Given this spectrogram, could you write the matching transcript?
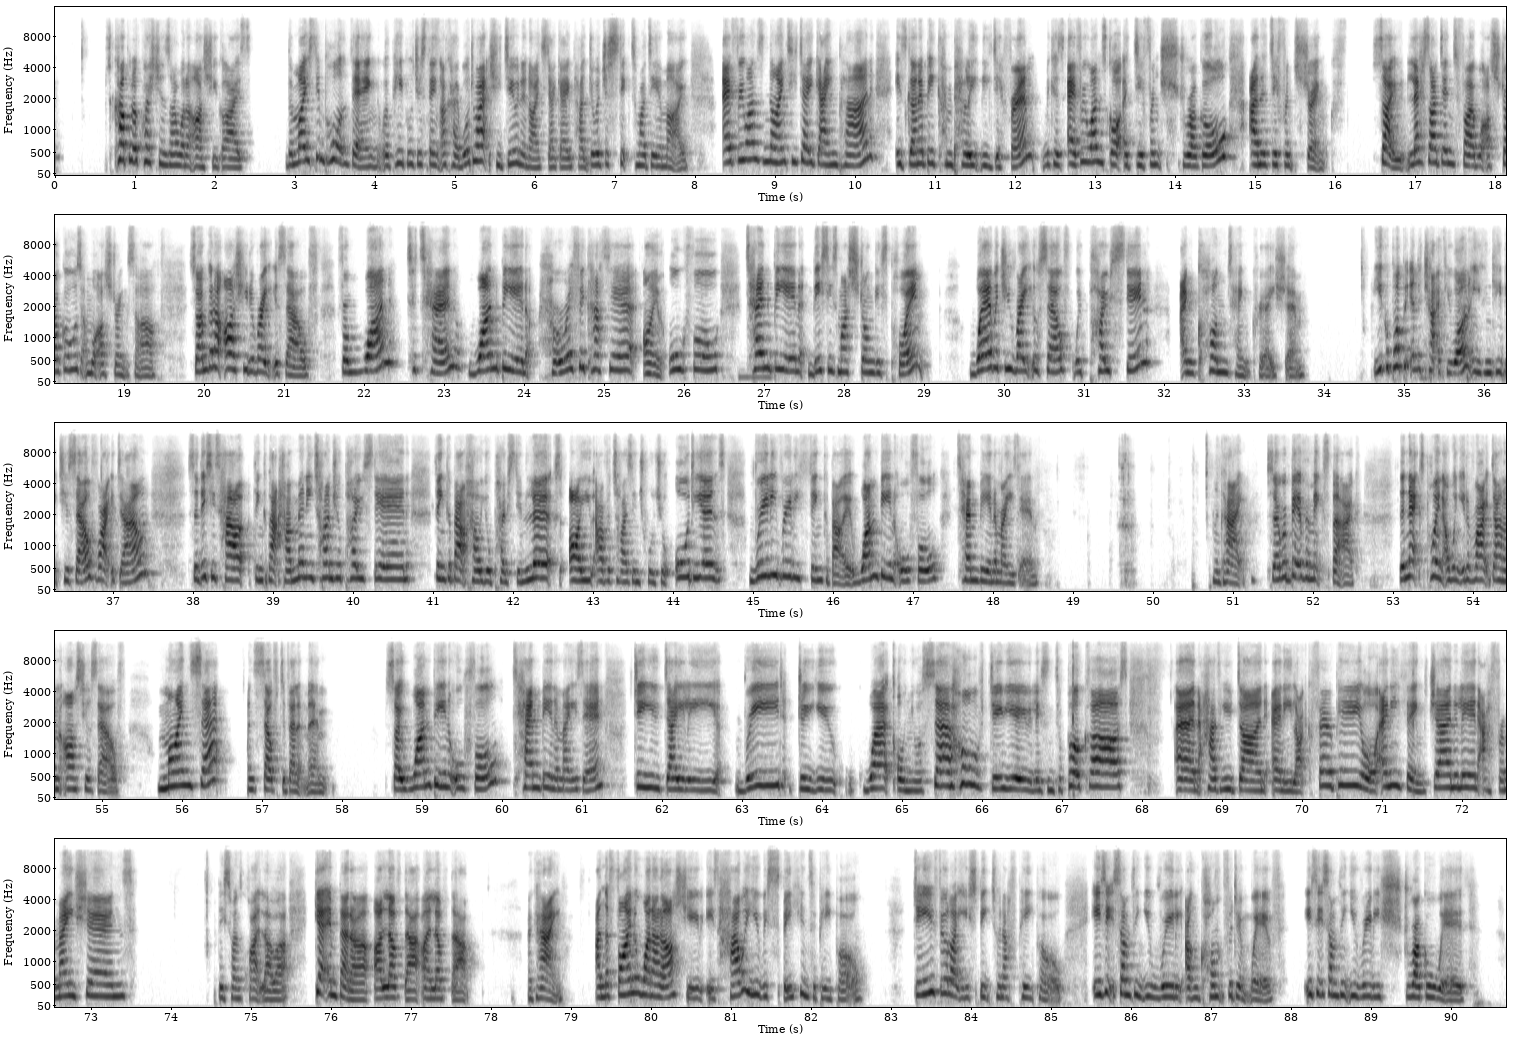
a couple of questions I want to ask you guys. The most important thing where people just think, okay, what do I actually do in a 90 day game plan? Do I just stick to my DMO? Everyone's 90 day game plan is going to be completely different because everyone's got a different struggle and a different strength. So let's identify what our struggles and what our strengths are. So I'm going to ask you to rate yourself from one to 10, one being horrific at it, I am awful, 10 being this is my strongest point. Where would you rate yourself with posting and content creation? You can pop it in the chat if you want, or you can keep it to yourself, write it down. So, this is how think about how many times you're posting, think about how your posting looks. Are you advertising towards your audience? Really, really think about it. One being awful, 10 being amazing. Okay, so we're a bit of a mixed bag. The next point I want you to write down and ask yourself mindset and self development. So, one being awful, 10 being amazing. Do you daily read? Do you work on yourself? Do you listen to podcasts? And have you done any like therapy or anything? Journaling, affirmations. This one's quite lower. Getting better. I love that. I love that. Okay. And the final one I'd ask you is how are you with speaking to people? Do you feel like you speak to enough people? Is it something you're really unconfident with? Is it something you really struggle with?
